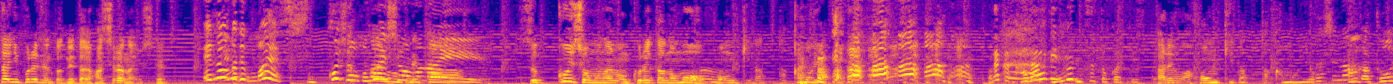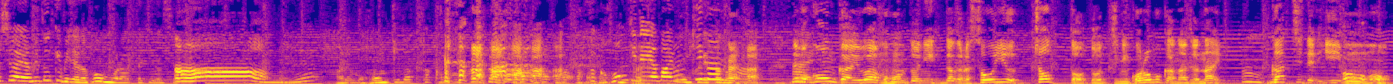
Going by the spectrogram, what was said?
対にプレゼントはネタに走らないようにしてるんですえ、なんかでも前すっごいしょうもないしょうもないすっごいしょうもないもんくれたのもうん。本気だったかもよ。なんか唐揚げグッズとかでしたあれは本気だったかもよ。私なんか投資はやめとけみたいな本もらった気がする。あうん。ねあれも本気だったかも 本気でやばいもんくれたのか。でも今回はもう本当に、だからそういうちょっとどっちに転ぶかなじゃない、うんガチでいいもんを、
